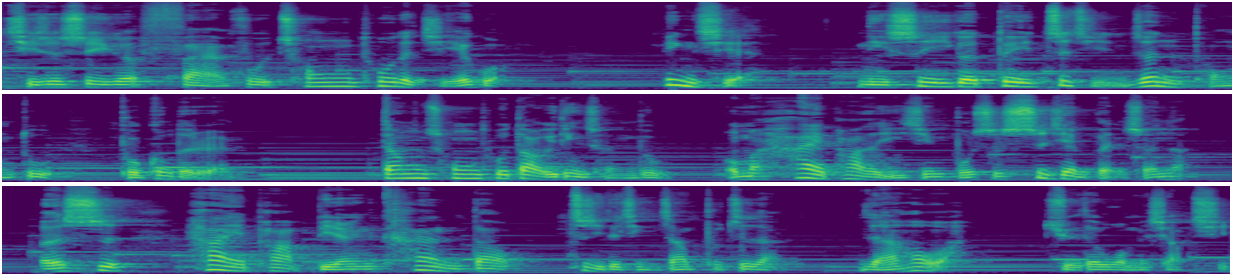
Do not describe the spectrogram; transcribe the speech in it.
其实是一个反复冲突的结果，并且你是一个对自己认同度不够的人。当冲突到一定程度，我们害怕的已经不是事件本身了，而是害怕别人看到。自己的紧张不自然，然后啊，觉得我们小气。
